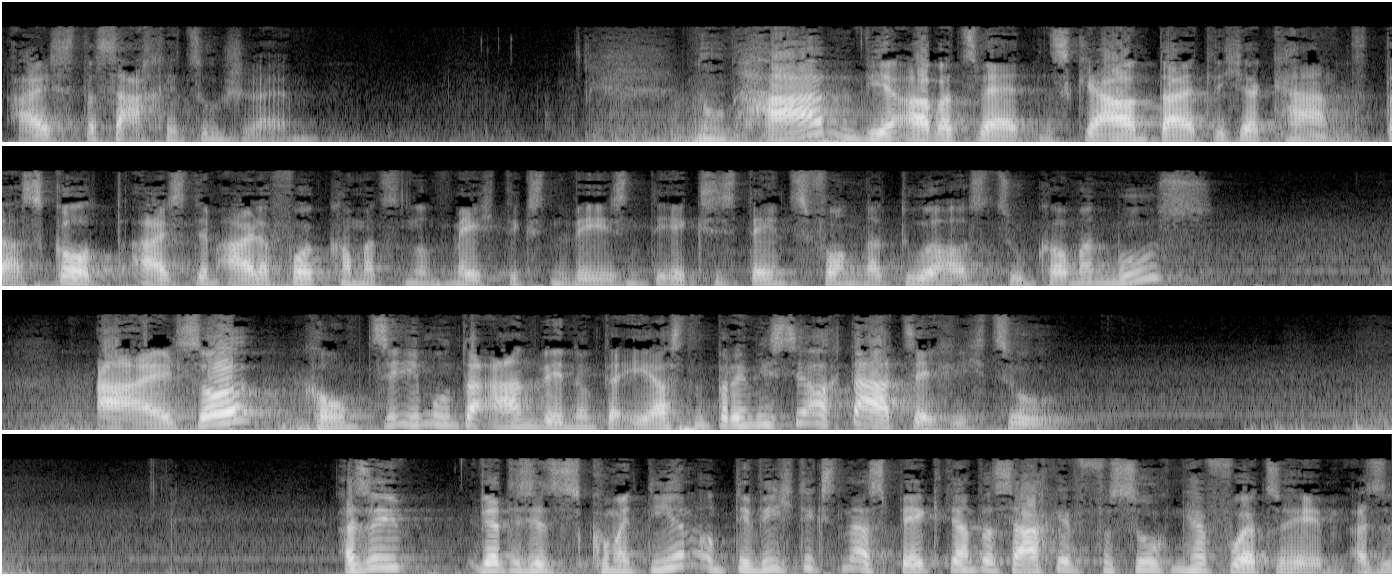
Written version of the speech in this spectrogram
Als der Sache zuschreiben. Nun haben wir aber zweitens klar und deutlich erkannt, dass Gott als dem allervollkommensten und mächtigsten Wesen die Existenz von Natur aus zukommen muss. Also kommt sie ihm unter Anwendung der ersten Prämisse auch tatsächlich zu. Also ich werde das jetzt kommentieren und die wichtigsten Aspekte an der Sache versuchen hervorzuheben. Also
